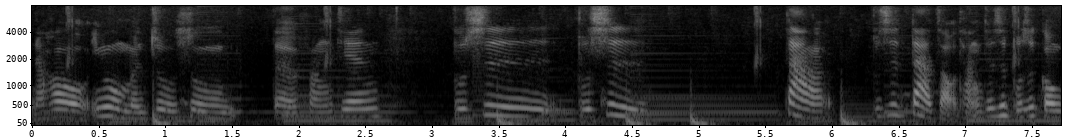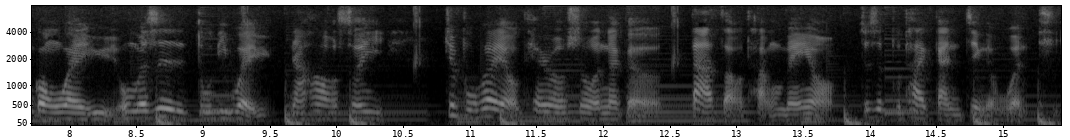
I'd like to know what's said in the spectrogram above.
然后，因为我们住宿的房间不是不是大不是大澡堂，就是不是公共卫浴，我们是独立卫浴，然后所以就不会有 Carol 说那个大澡堂没有就是不太干净的问题。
